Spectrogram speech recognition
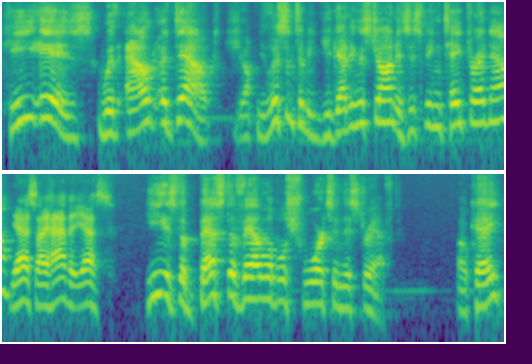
He is without a doubt. You listen to me. You getting this, John? Is this being taped right now? Yes, I have it. Yes. He is the best available Schwartz in this draft. Okay.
